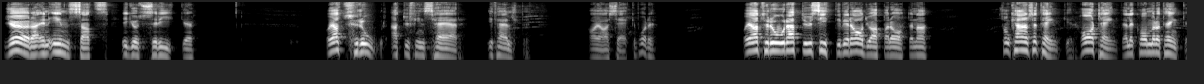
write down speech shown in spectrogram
göra en insats i Guds rike? Och jag tror att du finns här i tältet. Ja, jag är säker på det. Och jag tror att du sitter vid radioapparaterna som kanske tänker, har tänkt eller kommer att tänka.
